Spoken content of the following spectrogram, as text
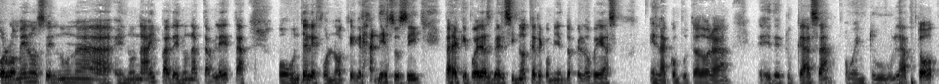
por lo menos en, una, en un iPad, en una tableta o un telefonote grande, eso sí, para que puedas ver. Si no, te recomiendo que lo veas en la computadora eh, de tu casa o en tu laptop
